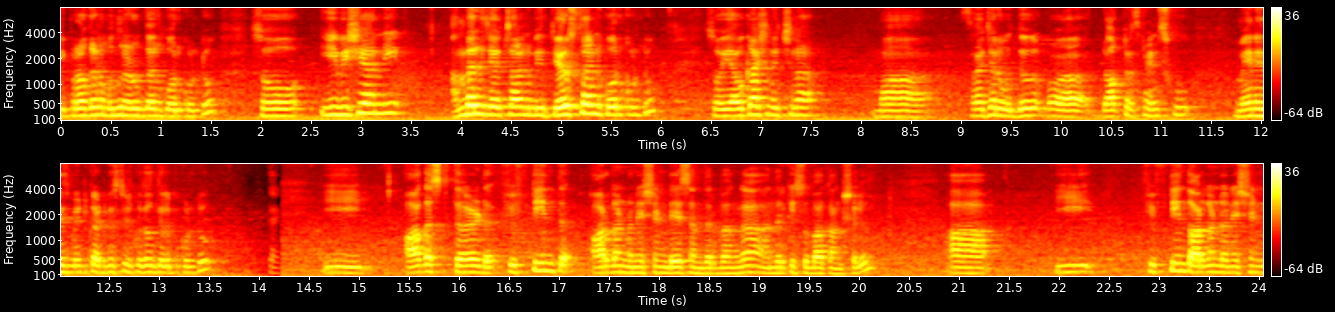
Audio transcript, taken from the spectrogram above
ఈ ప్రోగ్రాం ముందు నడుపుదాన్ని కోరుకుంటూ సో ఈ విషయాన్ని అందరికీ చేర్చాలని మీరు చేరుస్తారని కోరుకుంటూ సో ఈ అవకాశం ఇచ్చిన మా సహచర ఉద్యోగ డాక్టర్స్ ఫ్రెండ్స్కు మేనేజ్మెంట్కి అడ్మినిస్ట్రేషన్ కృతజ్ఞతలు తెలుపుకుంటూ ఈ August third fifteenth organ donation day సందర్భంగా అందరికీ శుభాకాంక్షలు. ఈ fifteenth organ donation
